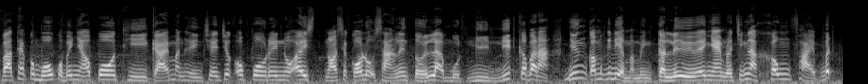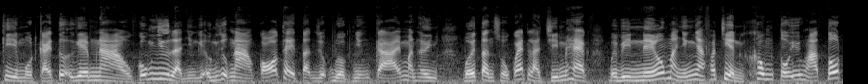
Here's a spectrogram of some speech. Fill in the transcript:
Và theo công bố của bên nhà Oppo thì cái màn hình trên chiếc Oppo Reno Ace nó sẽ có độ sáng lên tới là 1000 nit các bạn ạ. À. Nhưng có một cái điểm mà mình cần lưu ý với anh em đó chính là không phải bất kỳ một cái tựa game nào cũng như là những cái ứng dụng nào có thể tận dụng được những cái màn hình với tần số quét là 90 Hz bởi vì nếu mà những nhà phát triển không tối ưu hóa tốt,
